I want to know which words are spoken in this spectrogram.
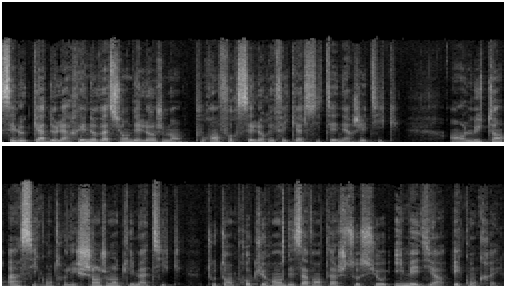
C'est le cas de la rénovation des logements pour renforcer leur efficacité énergétique, en luttant ainsi contre les changements climatiques, tout en procurant des avantages sociaux immédiats et concrets.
